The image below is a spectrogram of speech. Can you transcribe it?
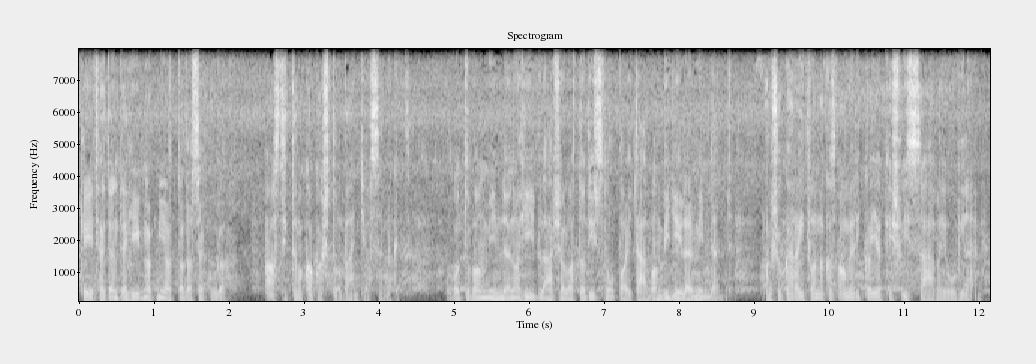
Két hetente hívnak miattad a szekura. Azt hittem, a kakastól bántja a szemüket. Ott van minden a hídlás alatt a disznópajtában, vigyél el mindent. Nem sokára itt vannak az amerikaiak, és visszaáll a jó világ.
